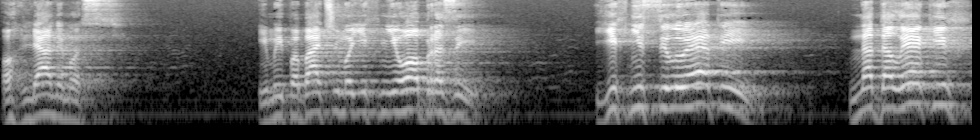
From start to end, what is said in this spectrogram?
Оглянемось, і ми побачимо їхні образи, їхні силуети на далеких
